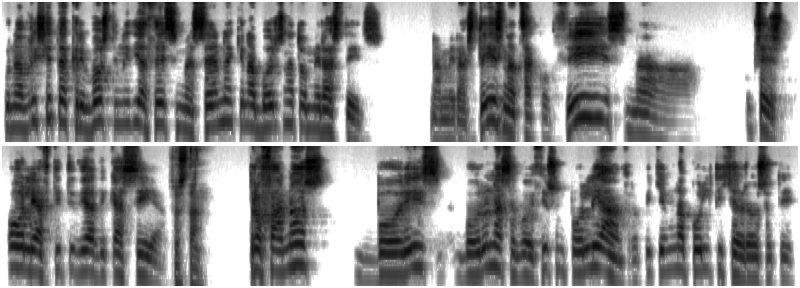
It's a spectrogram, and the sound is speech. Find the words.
που να βρίσκεται ακριβώς στην ίδια θέση με σένα και να μπορείς να το μοιραστείς. Να μοιραστείς, να τσακωθείς, να... Ξέρεις, όλη αυτή τη διαδικασία. Σωστά. Προφανώς μπορείς, μπορούν να σε βοηθήσουν πολλοί άνθρωποι και ήμουν πολύ τυχερός ότι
